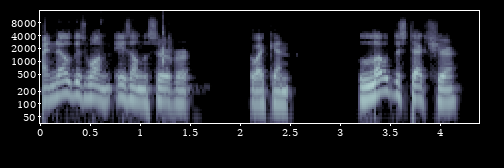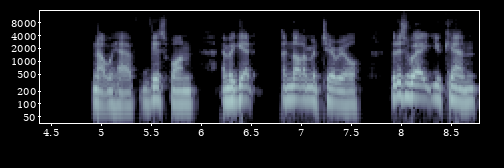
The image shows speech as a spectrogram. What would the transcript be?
I know this one is on the server, so I can load this texture. Now we have this one and we get another material. So this way you can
